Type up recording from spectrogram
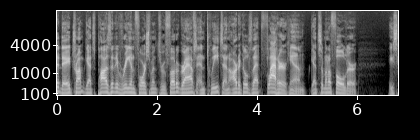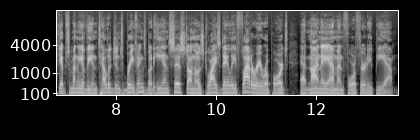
a day, Trump gets positive reinforcement through photographs and tweets and articles that flatter him, gets them in a folder. He skips many of the intelligence briefings, but he insists on those twice daily flattery reports at 9 a.m. and 4:30 p.m.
